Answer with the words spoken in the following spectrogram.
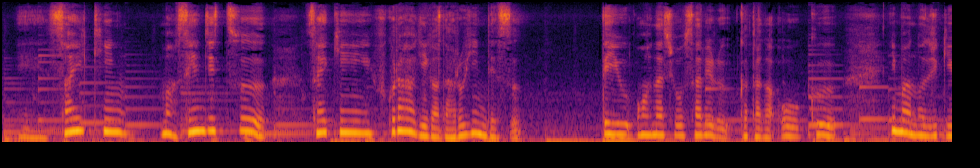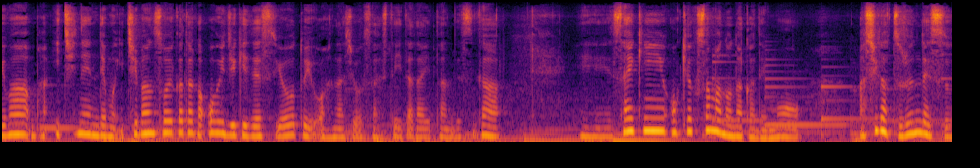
えー、最近、まあ、先日最近ふくらはぎがだるいんですっていうお話をされる方が多く今の時期は、まあ、1年でも一番そういう方が多い時期ですよというお話をさせていただいたんですが、えー、最近お客様の中でも足がつるんですっ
